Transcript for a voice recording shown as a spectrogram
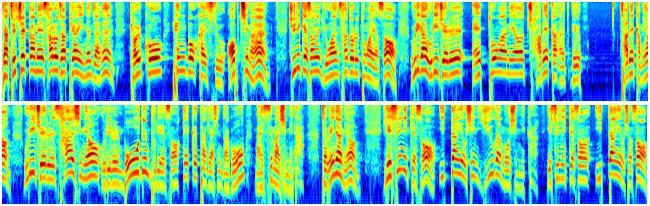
자, 죄책감에 사로잡혀 있는 자는 결코 행복할 수 없지만 주님께서는 요한 사도를 통하여서 우리가 우리 죄를 애통하며 좌백하, 아, 그 자백하면 우리 죄를 사하시며 우리를 모든 불의에서 깨끗하게 하신다고 말씀하십니다. 자, 왜냐하면 예수님께서 이 땅에 오신 이유가 무엇입니까? 예수님께서 이 땅에 오셔서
